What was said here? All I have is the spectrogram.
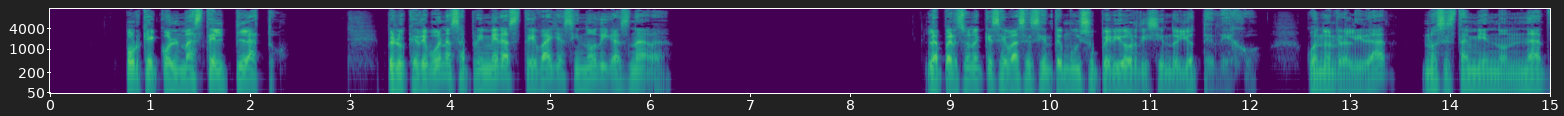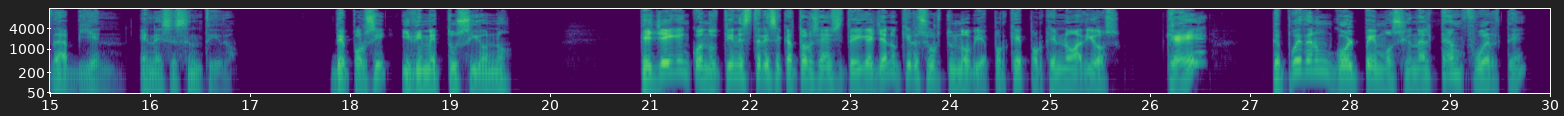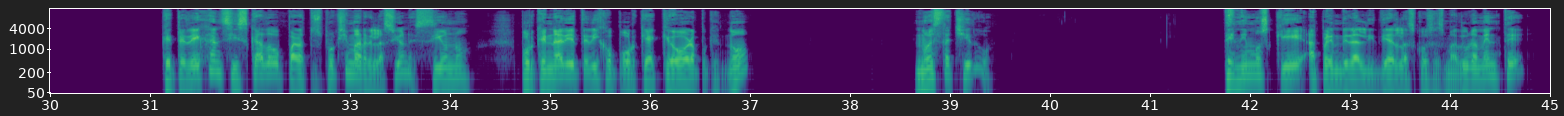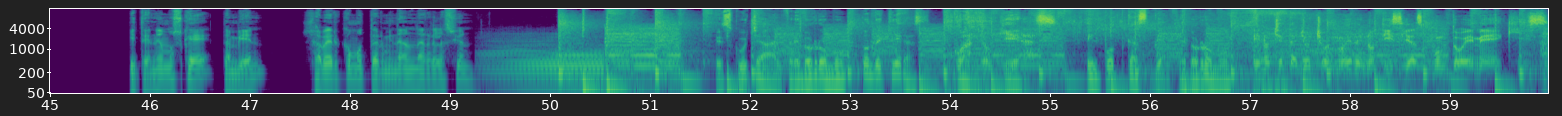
porque colmaste el plato. Pero que de buenas a primeras te vayas y no digas nada. La persona que se va se siente muy superior diciendo yo te dejo, cuando en realidad no se están viendo nada bien en ese sentido. De por sí, y dime tú sí o no. Que lleguen cuando tienes 13, 14 años y te diga, ya no quiero ser tu novia. ¿Por qué? ¿Por qué no? Adiós. ¿Qué? Te puede dar un golpe emocional tan fuerte que te dejan ciscado para tus próximas relaciones, ¿sí o no? Porque nadie te dijo por qué, a qué hora, porque no. No está chido. Tenemos que aprender a lidiar las cosas maduramente y tenemos que también saber cómo terminar una relación. Escucha a Alfredo Romo donde quieras. Cuando quieras. El podcast de Alfredo Romo en 889noticias.mx.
